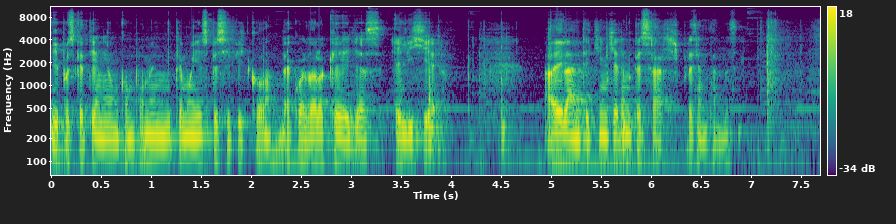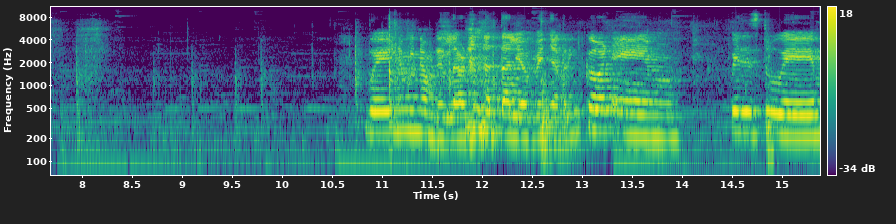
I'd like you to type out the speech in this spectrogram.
y pues que tiene un componente muy específico de acuerdo a lo que ellas eligieron. Adelante, ¿quién quiere empezar presentándose? Bueno, mi nombre es Laura Natalia Peña Rincón. Eh, pues estuve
